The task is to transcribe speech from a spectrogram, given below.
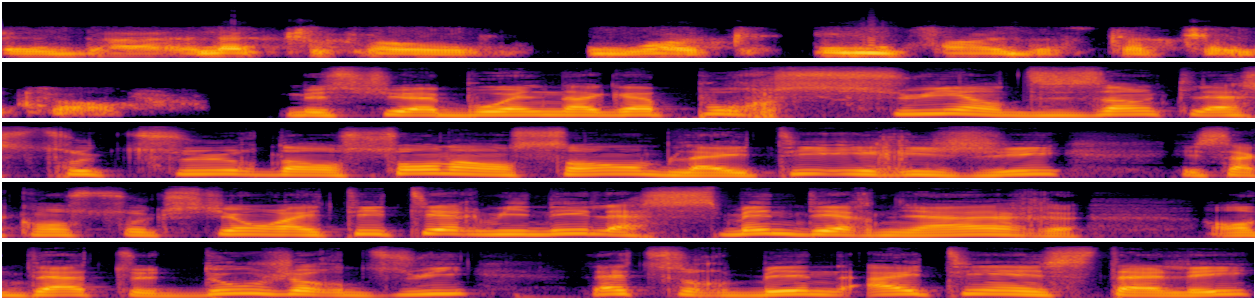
is the electrical work inside the structure itself. Monsieur Abouel Naga poursuit en disant que la structure dans son ensemble a été érigée et sa construction a été terminée la semaine dernière. En date d'aujourd'hui, la turbine a été installée.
